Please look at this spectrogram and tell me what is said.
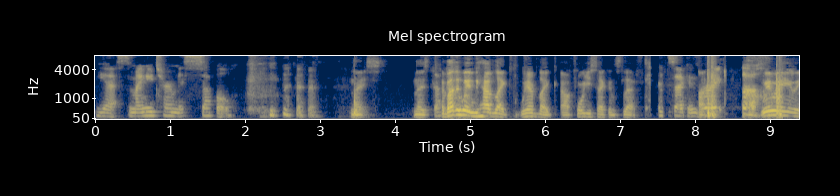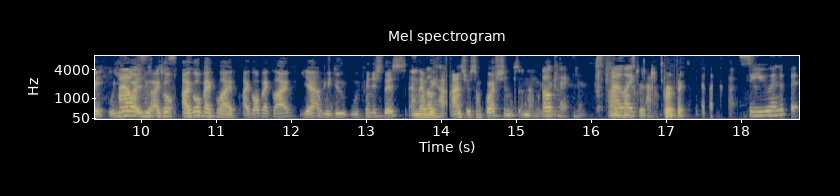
yes my new term is supple nice Nice. And by the way, we have like we have like uh, forty seconds left. Ten seconds, uh, Ugh. Wait, wait, wait. You know I what I do? I go, I go back live. I go back live. Yeah, okay. we do. We finish this, and then okay. we ha- answer some questions, and then we. Okay, I like that. Perfect. I like that. See you in a bit.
